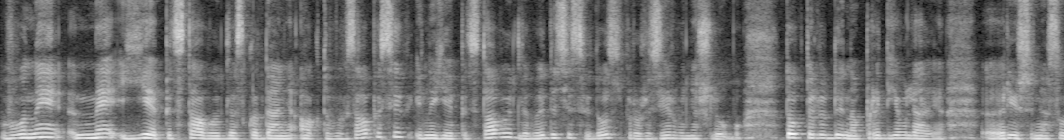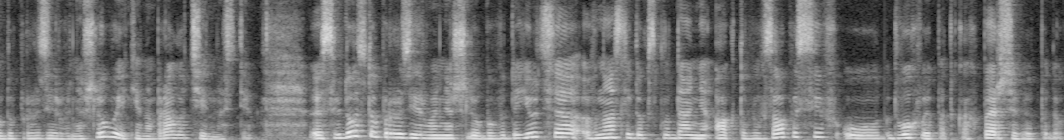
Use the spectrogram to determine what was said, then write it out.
Вони не є підставою для складання актових записів і не є підставою для видачі свідоцтв про розірвання шлюбу. Тобто людина пред'являє е, рішення суду про розірвання шлюбу, яке набрало чинності. Е, Свідоцтво про розірвання шлюбу видаються внаслідок складання актових записів у двох випадках. Перший випадок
